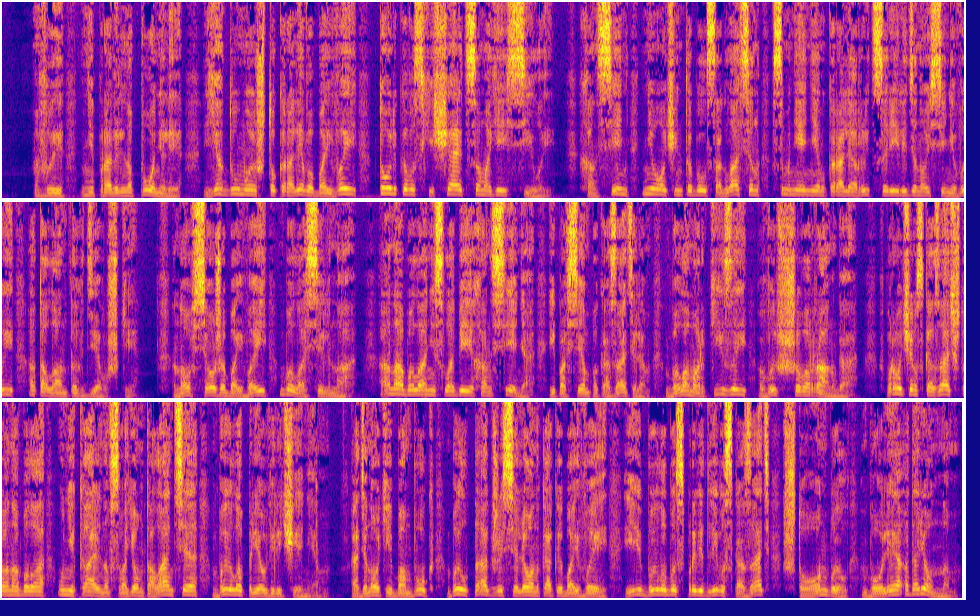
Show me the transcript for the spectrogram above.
Вы неправильно поняли. Я думаю, что королева Байвей только восхищается моей силой. Хан Сень не очень-то был согласен с мнением короля рыцарей ледяной синевы о талантах девушки. Но все же Байвей была сильна. Она была не слабее Хан Сеня и по всем показателям была маркизой высшего ранга. Впрочем, сказать, что она была уникальна в своем таланте, было преувеличением. Одинокий бамбук был так же силен, как и Байвей, и было бы справедливо сказать, что он был более одаренным.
